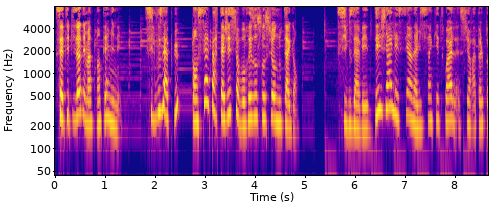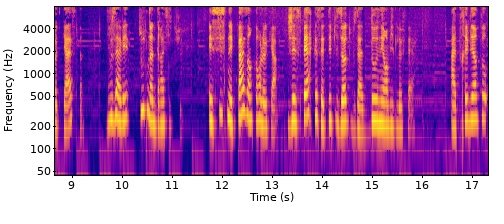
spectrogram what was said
Cet épisode est maintenant terminé. S'il vous a plu, pensez à le partager sur vos réseaux sociaux en nous taguant. Si vous avez déjà laissé un avis 5 étoiles sur Apple Podcast, vous avez toute notre gratitude. Et si ce n'est pas encore le cas, j'espère que cet épisode vous a donné envie de le faire. À très bientôt!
